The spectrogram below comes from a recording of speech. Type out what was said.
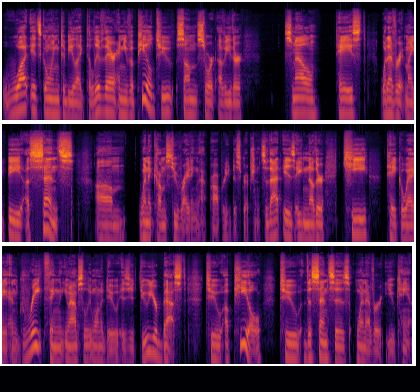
what it's going to be like to live there, and you've appealed to some sort of either smell, taste, whatever it might be, a sense um, when it comes to writing that property description. So that is another key takeaway and great thing that you absolutely want to do is you do your best to appeal to the senses whenever you can.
